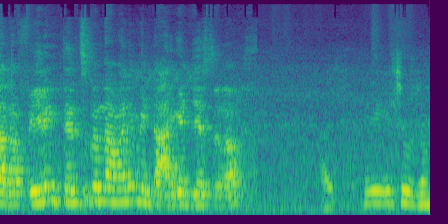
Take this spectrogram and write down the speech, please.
తన ఫీలింగ్ తెలుసుకుందామని మేము టార్గెట్ చేస్తున్నాం. చూద్దాం.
